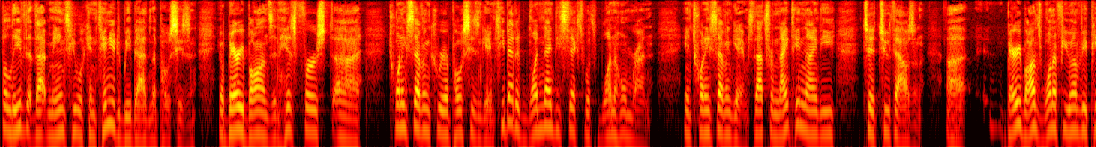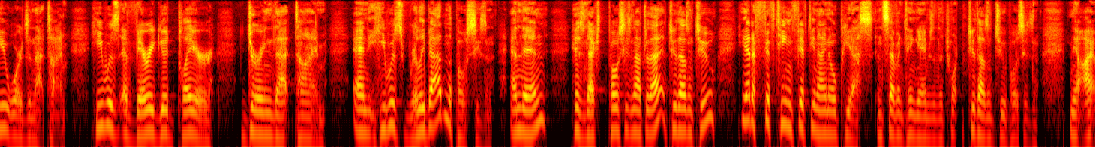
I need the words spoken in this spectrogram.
believe that that means he will continue to be bad in the postseason. You know, Barry Bonds in his first uh, 27 career postseason games, he batted 196 with one home run in 27 games. That's from 1990 to 2000. Uh, Barry Bonds won a few MVP awards in that time. He was a very good player during that time, and he was really bad in the postseason. And then his next postseason after that, in 2002, he had a 1559 OPS in 17 games in the 2002 postseason. Now, I,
